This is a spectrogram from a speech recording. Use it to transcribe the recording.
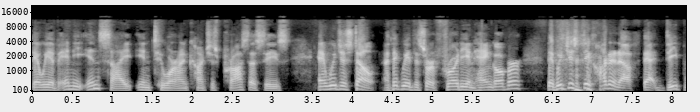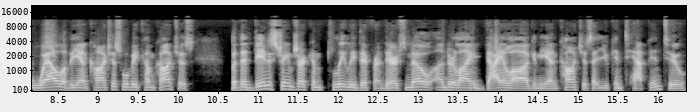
that we have any insight into our unconscious processes. And we just don't. I think we have this sort of Freudian hangover that if we just dig hard enough, that deep well of the unconscious will become conscious. But the data streams are completely different. There's no underlying dialogue in the unconscious that you can tap into.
